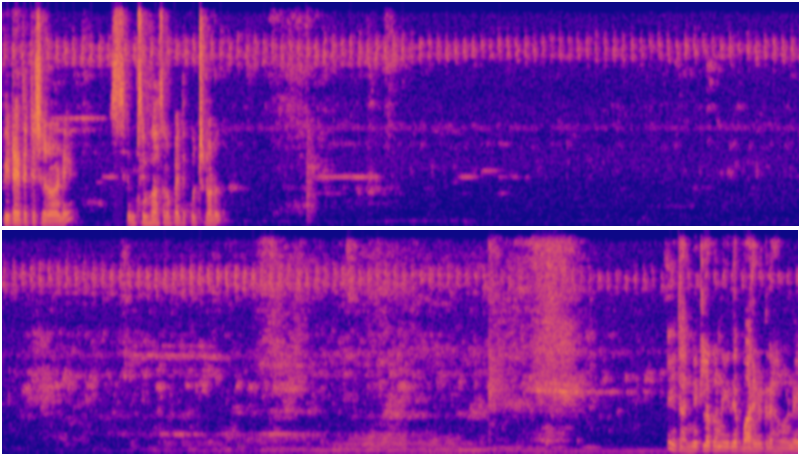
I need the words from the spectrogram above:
పీట అయితే తెచ్చేసాడు అండి. సింహ సింహాసనంపై అయితే కూర్చున్నాడు. ఇది అన్నిట్లో కన్నా ఇదే భారీ విగ్రహం అండి.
